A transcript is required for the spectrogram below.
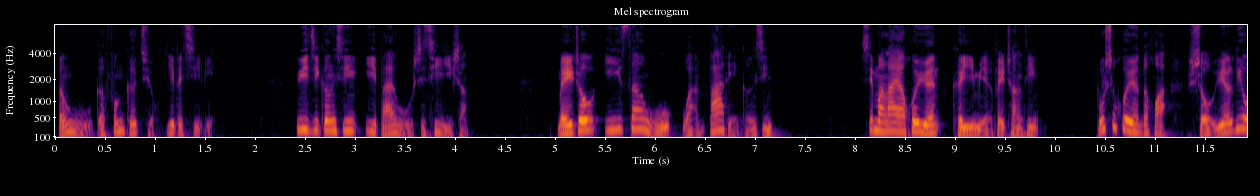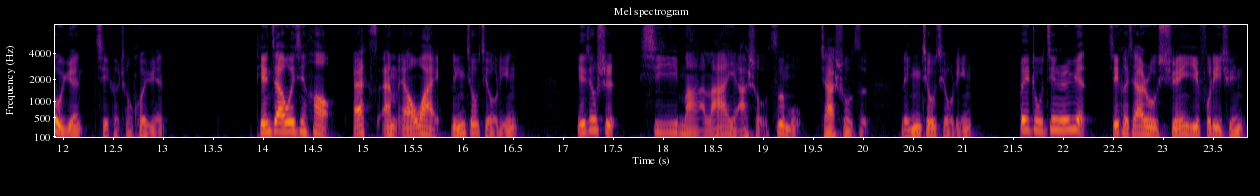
等五个风格迥异的系列，预计更新一百五十期以上，每周一、三、五晚八点更新。喜马拉雅会员可以免费畅听。不是会员的话，首月六元即可成会员。添加微信号 xmly 零九九零，也就是喜马拉雅首字母加数字零九九零，备注“惊人院”即可加入悬疑福利群。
